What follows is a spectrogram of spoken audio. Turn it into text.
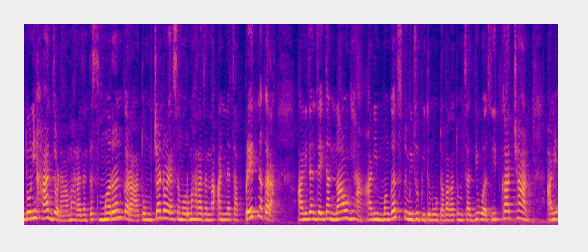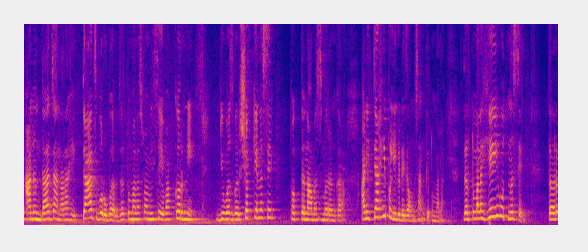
दोन्ही हात जोडा महाराजांचं स्मरण करा. तुमच्या डोळ्यासमोर महाराजांना आणण्याचा प्रयत्न करा आणि त्यांचं एकदा नाव घ्या आणि मगच तुम्ही झोपीतून उठा. बघा तुमचा दिवस इतका छान आणि आनंदात जाणार आहे. त्याचबरोबर जर तुम्हाला स्वामी सेवा करणे दिवसभर शक्य नसेल फक्त नामस्मरण करा. आणि त्याही पलीकडे जाऊन सांगते तुम्हाला. जर तुम्हाला हेही होत नसेल तर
